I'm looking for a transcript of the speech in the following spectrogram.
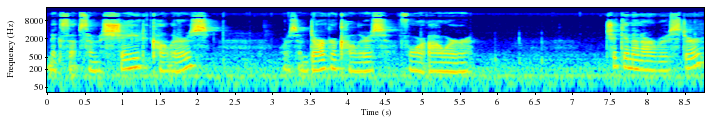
Mix up some shade colors or some darker colors for our chicken and our rooster.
